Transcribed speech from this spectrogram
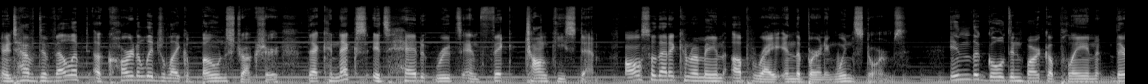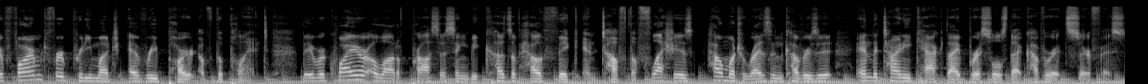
and have developed a cartilage like bone structure that connects its head, roots, and thick, chonky stem, also that it can remain upright in the burning windstorms. In the Golden Barca Plain, they're farmed for pretty much every part of the plant. They require a lot of processing because of how thick and tough the flesh is, how much resin covers it, and the tiny cacti bristles that cover its surface.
